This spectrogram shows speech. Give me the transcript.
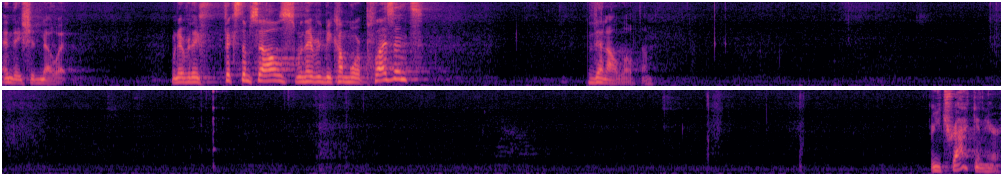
and they should know it whenever they fix themselves, whenever they become more pleasant, then I'll love them. Are you tracking here?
